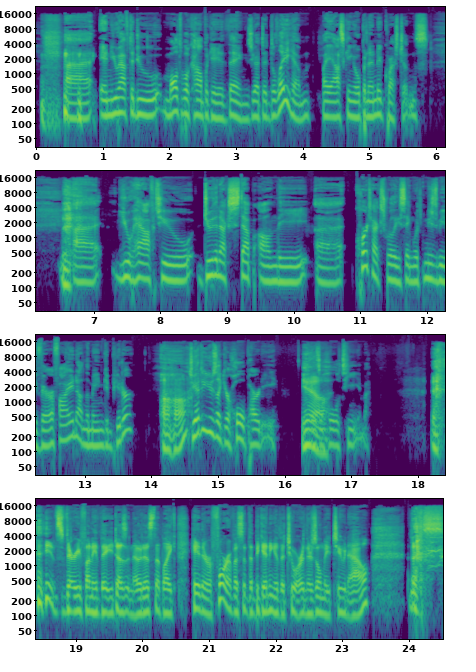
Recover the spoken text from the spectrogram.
uh, and you have to do multiple complicated things. You have to delay him by asking open-ended questions. Uh, you have to do the next step on the uh, cortex releasing, which needs to be verified on the main computer. uh-huh So you have to use like your whole party yeah. as a whole team. it's very funny that he doesn't notice that like hey there were four of us at the beginning of the tour and there's only two now Yes.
